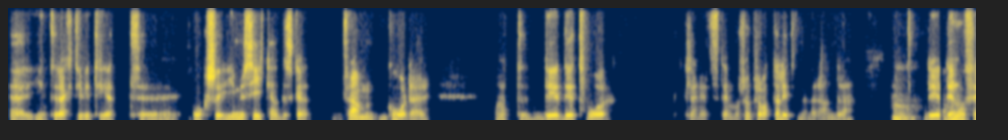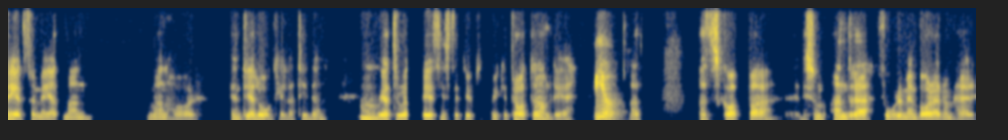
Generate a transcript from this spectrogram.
Är interaktivitet eh, också i musiken, att det ska framgå där. Att det, det är två klanettstämmor som pratar lite med varandra. Mm. Det, det, är nog fred för mig att man, man har en dialog hela tiden. Mm. Och jag tror att Fredsinstitutet mycket pratar om det. Jo. Att, att skapa liksom andra forum än bara de här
